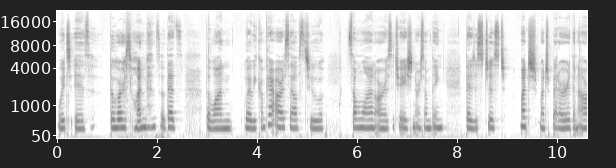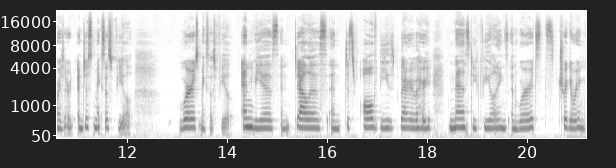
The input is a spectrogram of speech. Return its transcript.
which is the worst one. So that's the one where we compare ourselves to someone or a situation or something that is just much much better than ours and just makes us feel worse makes us feel envious and jealous and just all these very very nasty feelings and words it's triggering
